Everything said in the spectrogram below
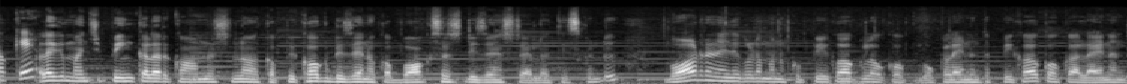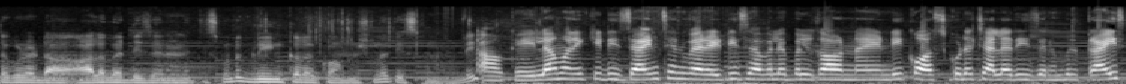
ఓకే అలాగే మంచి పింక్ కలర్ కాంబినేషన్లో ఒక పికాక్ డిజైన్ ఒక బాక్సెస్ డిజైన్ స్టైల్లో తీసుకుంటూ బార్డర్ అనేది కూడా మనకు పికాక్లో ఒక ఒక లైన్ అంతా పికాక్ ఒక లైన్ అంతా కూడా ఆల్ ఓవర్ డిజైన్ అనేది తీసుకుంటూ గ్రీన్ కలర్ కాంబినేషన్లో తీసుకున్నాం అండి ఓకే ఇలా మనకి డిజైన్స్ అండ్ వెరైటీస్ అవైలబుల్గా ఉన్నాయండి. కాస్ట్ కూడా చాలా reasonable price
